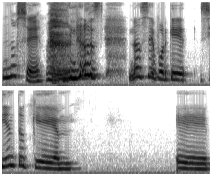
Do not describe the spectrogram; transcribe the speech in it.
No sé. no, sé, porque siento que. Mm, eh,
